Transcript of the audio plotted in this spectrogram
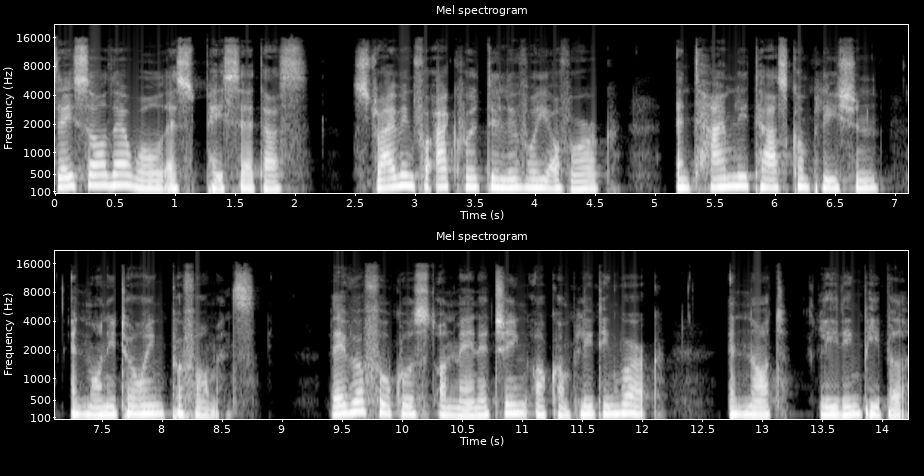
They saw their role as pace setters, striving for accurate delivery of work and timely task completion and monitoring performance. They were focused on managing or completing work and not leading people.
